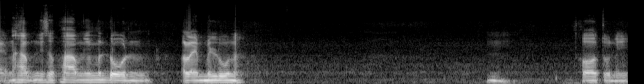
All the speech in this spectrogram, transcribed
กนะครับนี่สภาพนี้มันโดนอะไรไม่รู้นะอืมท่อตัวนี้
